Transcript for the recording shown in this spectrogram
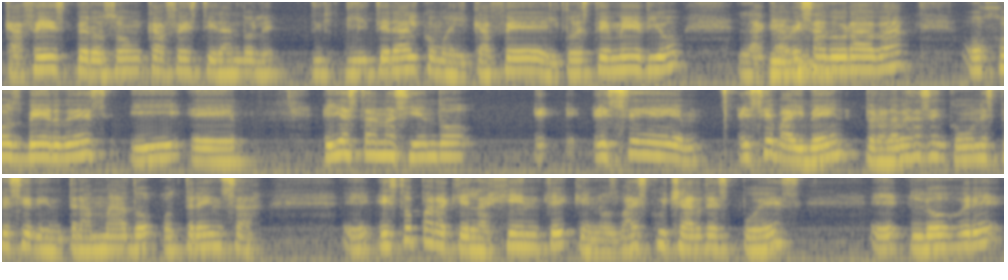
cafés, pero son cafés tirándole literal como el café, el este medio, la cabeza dorada, ojos verdes y eh, ellas están haciendo ese, ese vaivén, pero a la vez hacen como una especie de entramado o trenza. esto para que la gente que nos va a escuchar después eh, logre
